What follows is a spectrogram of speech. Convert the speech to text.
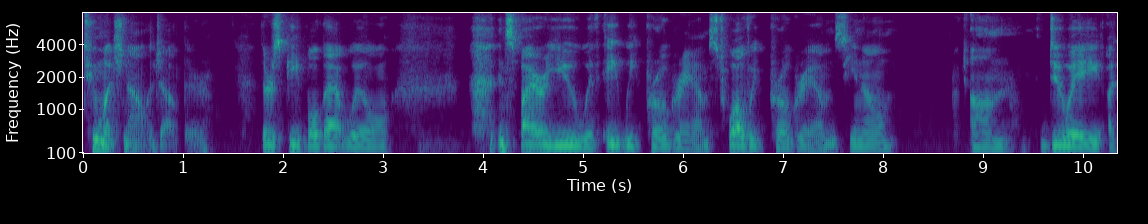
too much knowledge out there. There's people that will inspire you with eight week programs, 12 week programs, you know, um, do a, a,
